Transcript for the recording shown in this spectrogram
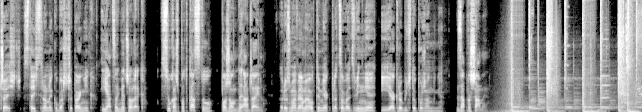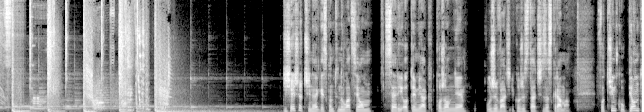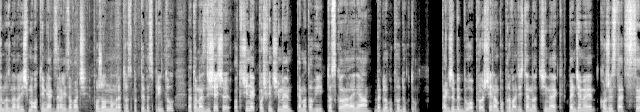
Cześć, z tej strony Kuba Szczepanik i Jacek Wieczorek. Słuchasz podcastu Porządny Agile. Rozmawiamy o tym, jak pracować zwinnie i jak robić to porządnie. Zapraszamy. Dzisiejszy odcinek jest kontynuacją serii o tym, jak porządnie używać i korzystać ze Scrama. W odcinku piątym rozmawialiśmy o tym, jak zrealizować porządną retrospektywę sprintu, natomiast dzisiejszy odcinek poświęcimy tematowi doskonalenia backlogu produktu. Tak, żeby było prościej nam poprowadzić ten odcinek, będziemy korzystać z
